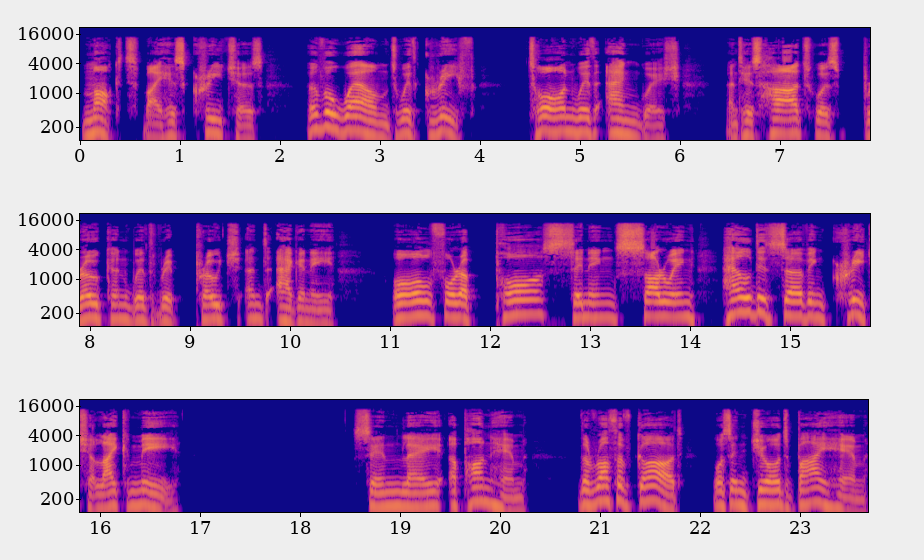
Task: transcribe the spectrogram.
mocked by his creatures, overwhelmed with grief, torn with anguish, and his heart was broken with reproach and agony, all for a poor, sinning, sorrowing, hell-deserving creature like me. Sin lay upon him. The wrath of God was endured by him.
